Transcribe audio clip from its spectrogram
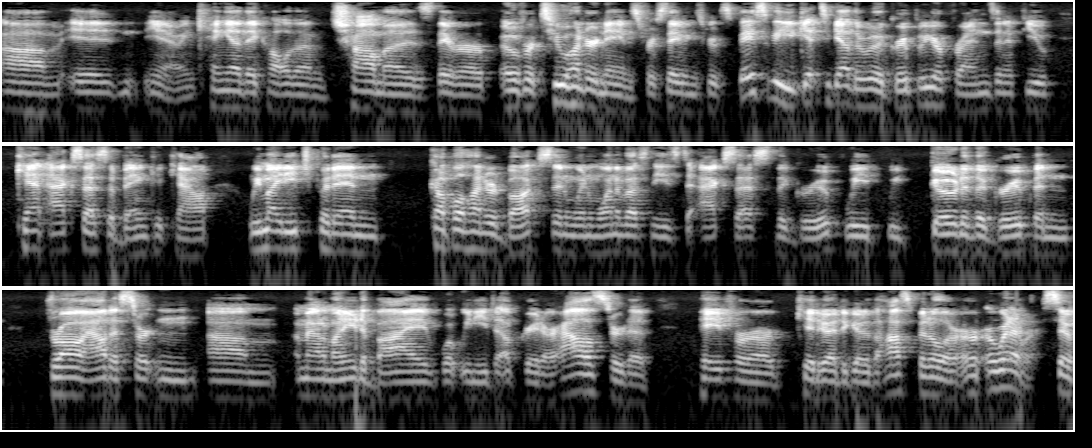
Um, in you know, in Kenya they call them chamas. There are over 200 names for savings groups. Basically, you get together with a group of your friends, and if you can't access a bank account, we might each put in a couple hundred bucks, and when one of us needs to access the group, we we go to the group and draw out a certain um, amount of money to buy what we need to upgrade our house or to pay for our kid who had to go to the hospital or, or, or whatever. So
